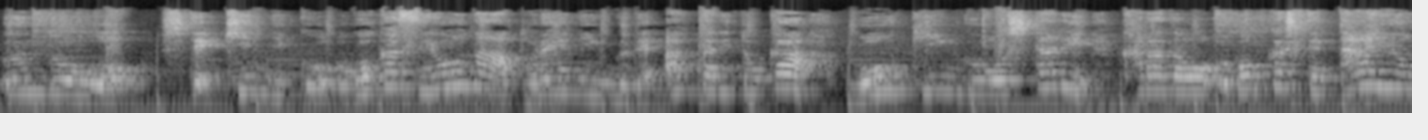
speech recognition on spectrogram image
運動をして筋肉を動かすようなトレーニングであったりとかウォーキングをしたり体を動かして体温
